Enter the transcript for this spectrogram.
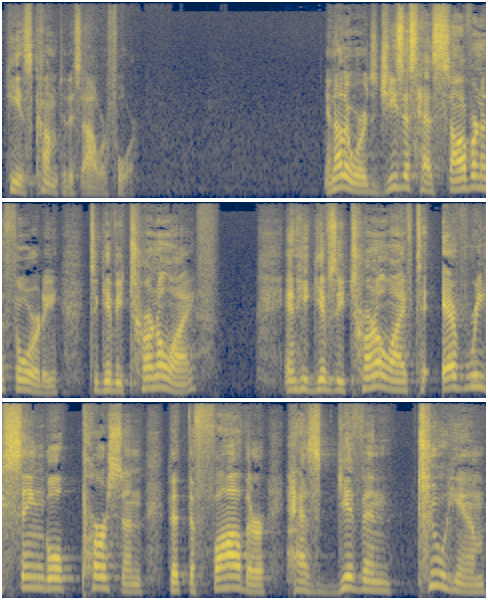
he has come to this hour for. In other words, Jesus has sovereign authority to give eternal life and he gives eternal life to every single person that the Father has given to him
